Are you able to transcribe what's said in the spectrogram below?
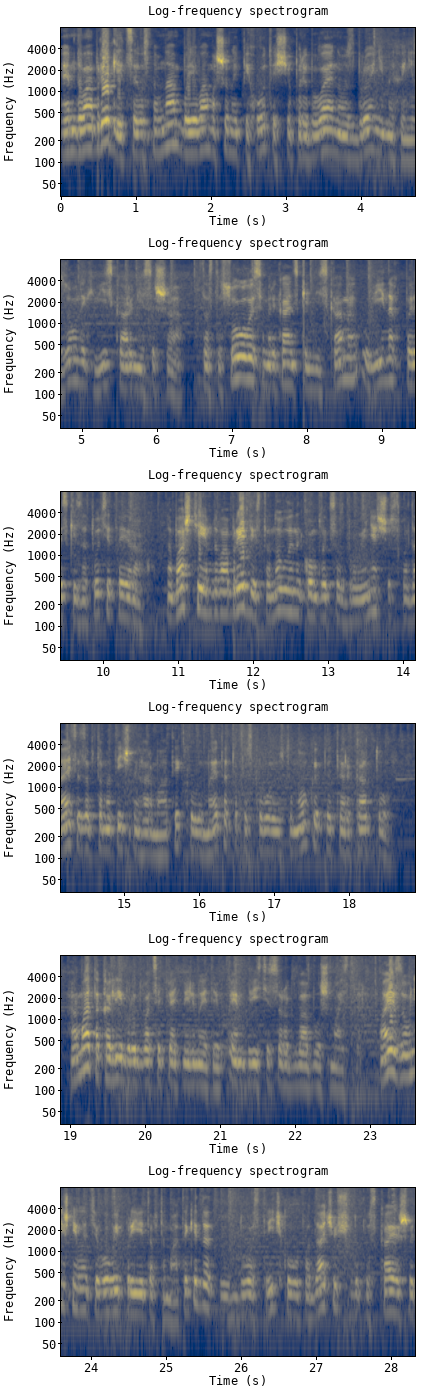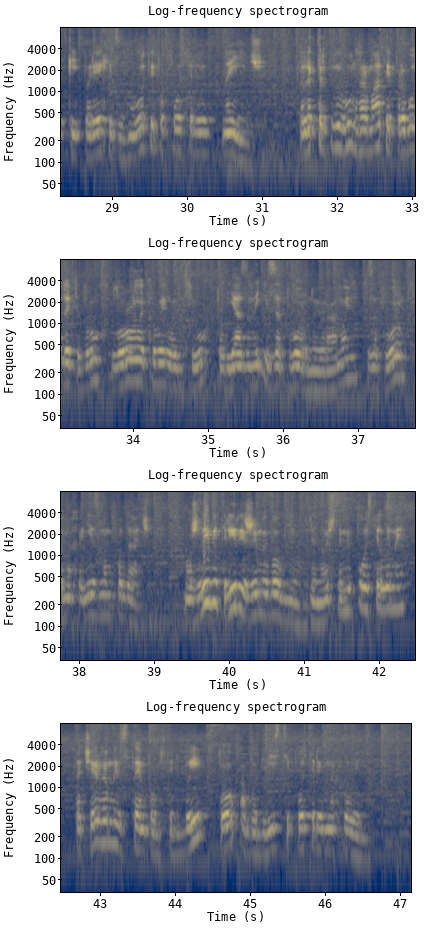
М2 Бредлі це основна бойова машина піхоти, що перебуває на озброєнні механізованих військ армії США. Застосовувалась американськими військами у війнах в Перській Затоці та Іраку. На башті М2 Бредлі встановлений комплекс озброєння, що складається з автоматичної гармати, кулемета та пускової установки ПТРК ТОВ. Гармата калібру 25 мм М242 Bushmaster має зовнішній ланцюговий привід автоматики та двострічкову подачу, що допускає швидкий перехід з одного типу пострілів на інший. Електродвигун гармати приводить в рух роликовий ланцюг, пов'язаний із затворною рамою, затвором та механізмом подачі. Можливі три режими вогню одиночними пострілами та чергами з темпом стрільби 100 або 200 пострілів на хвилину.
